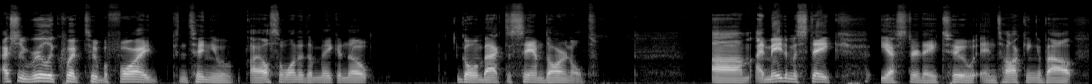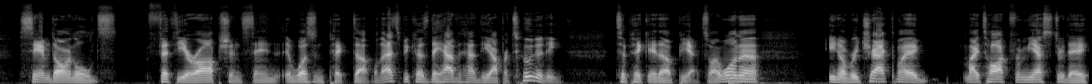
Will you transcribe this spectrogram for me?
Actually, really quick, too, before I continue, I also wanted to make a note going back to Sam Darnold. Um, I made a mistake yesterday, too, in talking about Sam Darnold's fifth year option saying it wasn't picked up. Well, that's because they haven't had the opportunity to pick it up yet. So I want to, you know, retract my my talk from yesterday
